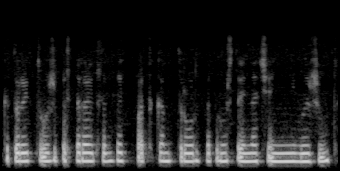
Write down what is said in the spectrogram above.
который тоже постараются взять под контроль, потому что иначе они не выживут.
